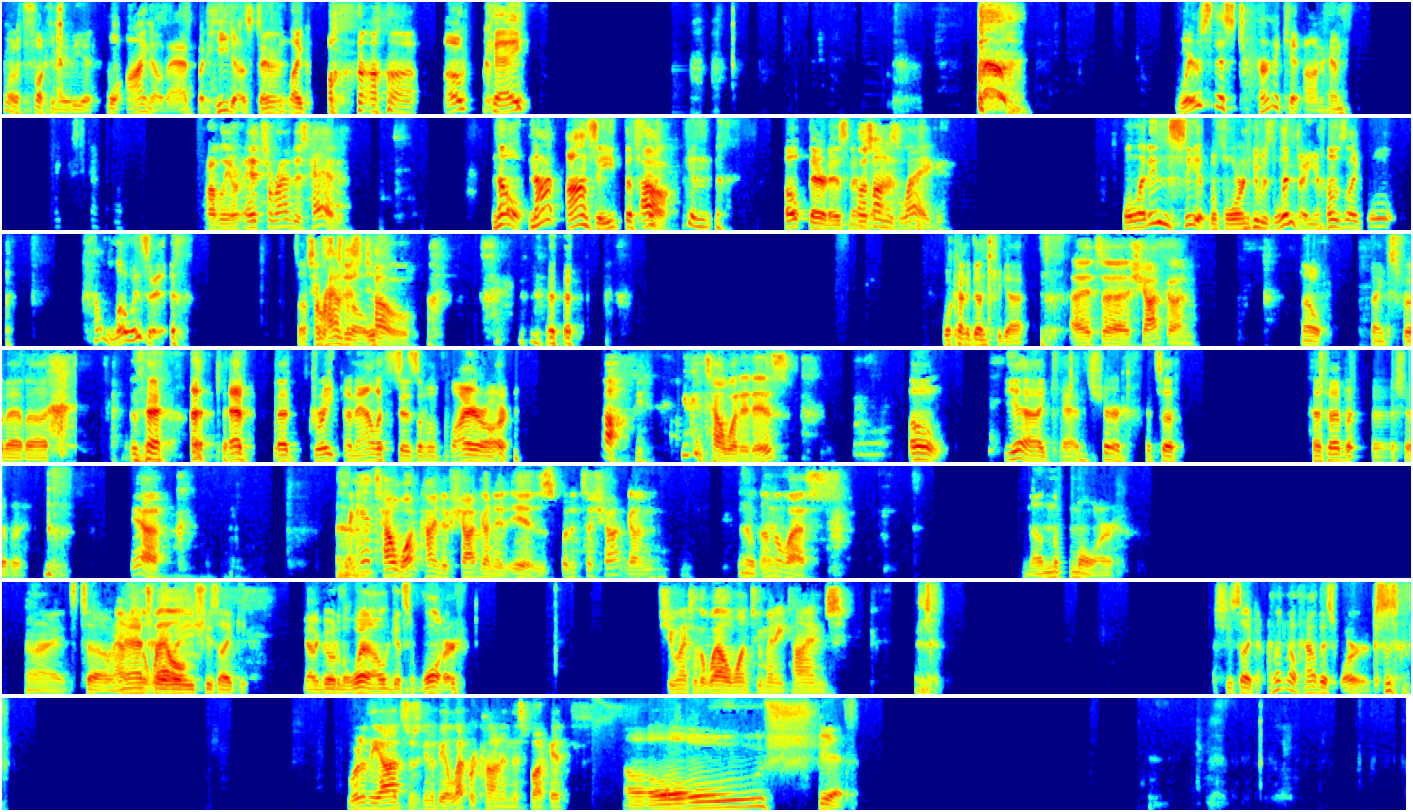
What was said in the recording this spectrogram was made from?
What a fucking idiot. Well, I know that, but he doesn't. Like, okay. Where's this tourniquet on him? Probably it's around his head. No, not Ozzy. The Oh. fucking. Oh, there it is. Never Oh, it's on his leg. Well, I didn't see it before, and he was limping, and I was like, "Well, how low is it?" It's around his toe. what kind of guns you got? Uh, it's a shotgun. Oh, thanks for that. Uh, that that that great analysis of a firearm. Oh, you can tell what it is. Oh, yeah, I can. Sure, it's a. Yeah. I can't tell what kind of shotgun it is, but it's a shotgun Okay. nonetheless. None the more. All right, so naturally, well. she's like, "Got to go to the well, get some water." She went to the well one too many times. She's like, "I don't know how this works." What are the odds there's going to be a leprechaun in this bucket? oh shit!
